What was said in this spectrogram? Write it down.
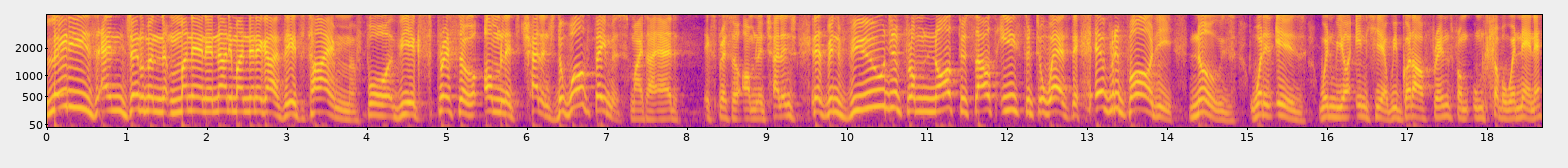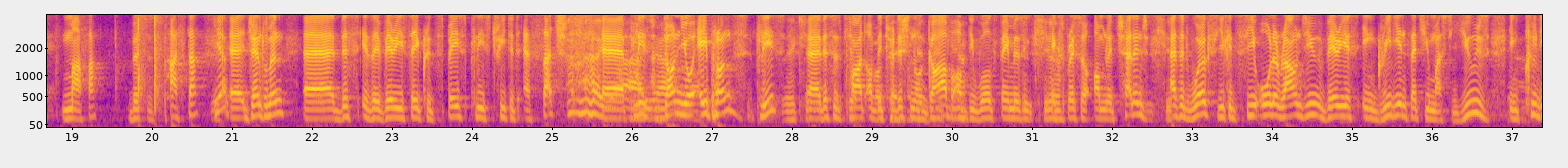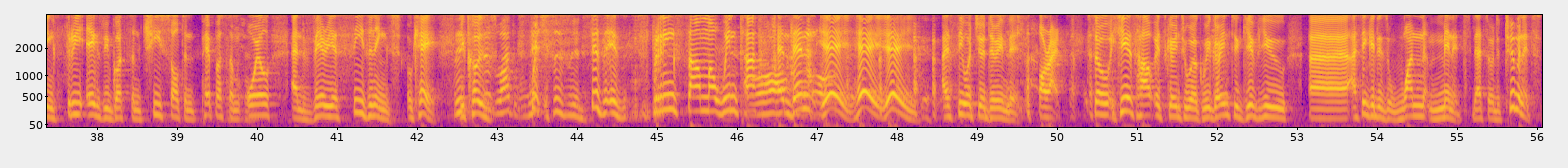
Ladies and gentlemen, manene nani manenegazi, it's time for the Expresso Omelette Challenge. The world famous, might I add, Expresso Omelette Challenge. It has been viewed from north to south, east to west. Everybody knows what it is when we are in here. We've got our friends from Umhlobo Wenene, Mafa versus Pasta. Yes. Uh, gentlemen, uh, this is a very sacred space. Please treat it as such. Uh, Yeah, please yeah, don your aprons, please. Uh, this is Okay, part of the okay, traditional okay, garb of the world famous Thank you. Expresso Omelette Challenge. As it works, you can see all around you various ingredients that you must use, including three eggs. We've got some cheese, salt, and pepper, some oil, and various seasonings. Okay, this is what? Which season? Season is spring, summer, winter, Oh, and then hey, hey, hey. I see what you're doing there. All right. So here's how it's going to work. We're going to give you, uh, I think it is one minute. That's or two minutes.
